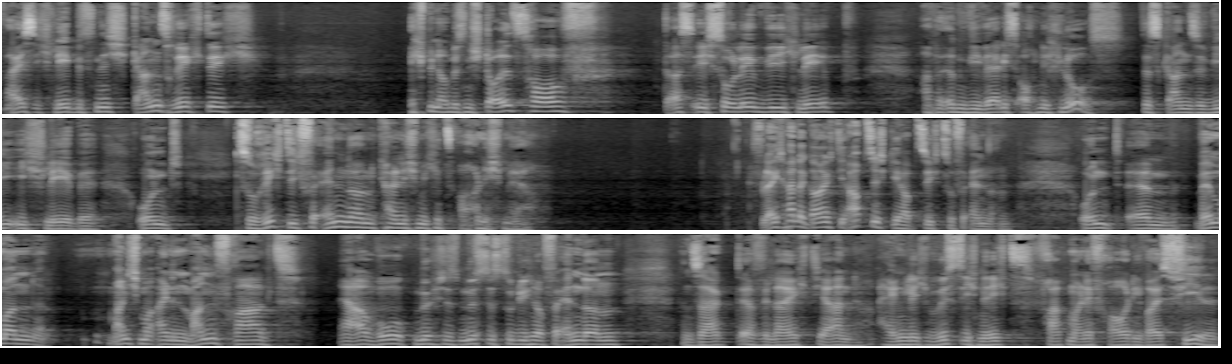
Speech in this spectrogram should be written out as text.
weiß, ich lebe jetzt nicht ganz richtig. Ich bin auch ein bisschen stolz drauf, dass ich so lebe, wie ich lebe. Aber irgendwie werde ich es auch nicht los, das Ganze, wie ich lebe. Und so richtig verändern kann ich mich jetzt auch nicht mehr. Vielleicht hat er gar nicht die Absicht gehabt, sich zu verändern. Und ähm, wenn man manchmal einen Mann fragt, ja, wo müsstest, müsstest du dich noch verändern? Dann sagt er vielleicht, ja, eigentlich wüsste ich nichts. Frag meine Frau, die weiß viel,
